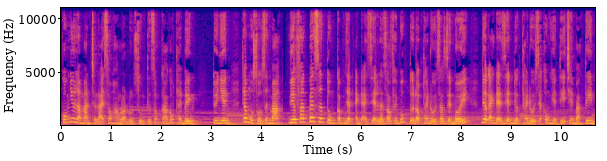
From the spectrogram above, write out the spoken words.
cũng như là màn trở lại sau hàng loạt lùn xùm từ giọng ca gốc Thái Bình. Tuy nhiên, theo một số dân mạng, việc fanpage Sơn Tùng cập nhật ảnh đại diện là do Facebook tự động thay đổi giao diện mới. Việc ảnh đại diện được thay đổi sẽ không hiển thị trên bảng tin,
